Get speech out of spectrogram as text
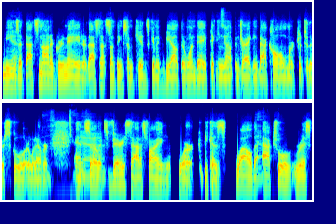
means Yeah. that that's not a grenade or that's not something some kid's going to be out there one day picking up and dragging back home or to, to their school or whatever and so it's very satisfying work because while the Yeah. actual risk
